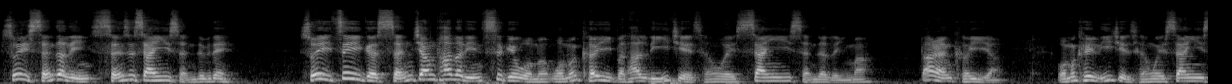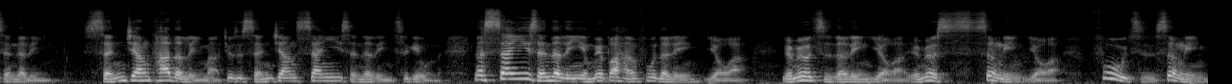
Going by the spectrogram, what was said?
所以神的灵，神是三一神，对不对？所以，这个神将他的灵赐给我们，我们可以把它理解成为三一神的灵吗？当然可以啊，我们可以理解成为三一神的灵。神将他的灵嘛，就是神将三一神的灵赐给我们。那三一神的灵有没有包含父的灵？有啊。有没有子的灵？有啊。有没有圣灵？有啊。父子圣灵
